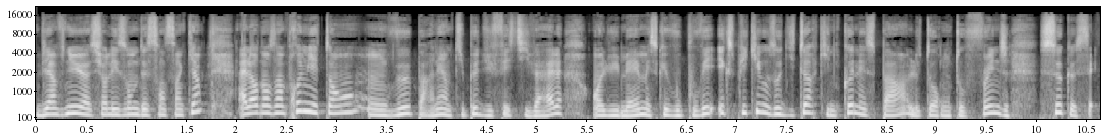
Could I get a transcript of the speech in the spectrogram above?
Bienvenue euh, sur les ondes de 105.1. Alors, dans un premier temps, on veut parler un petit peu du festival en lui-même. Est-ce que vous pouvez expliquer aux auditeurs qui ne connaissent pas le Toronto Fringe ce que c'est?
